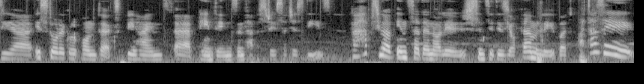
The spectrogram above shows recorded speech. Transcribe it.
the uh, historical context behind uh, paintings and tapestries such as these. Perhaps you have insider knowledge since it is your family, but what are they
